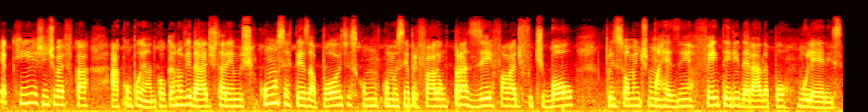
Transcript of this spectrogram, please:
E aqui a gente vai ficar acompanhando. Qualquer novidade estaremos com certeza a. Como, como eu sempre falo, é um prazer falar de futebol, principalmente numa resenha feita e liderada por mulheres.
